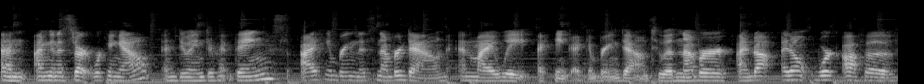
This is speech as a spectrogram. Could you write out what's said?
and I'm gonna start working out and doing different things, I can bring this number down and my weight, I think I can bring down to a number. I'm not, I don't work off of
